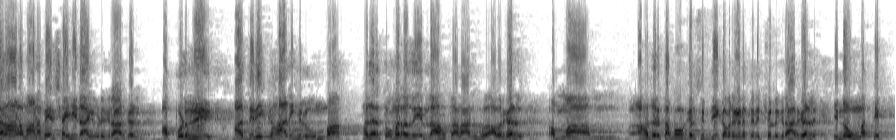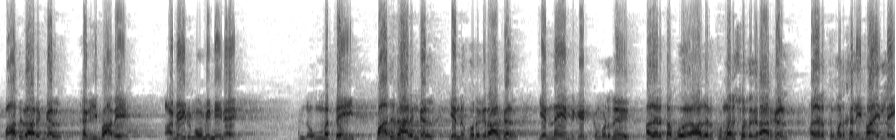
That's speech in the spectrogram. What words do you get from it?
ஏராளமான பேர் ஷஹீதாகி விடுகிறார்கள். அப்பொழுது அதிரி ஹாதிகள் உம்மா ஹதரத் உமர் இல்லாஹு அவர்கள் அம்மா, ஹதரத் சித்திக் அவர்களிடத்தில் சொல்லுகிறார்கள் இந்த உம்மத்தை பாதுகாருங்கள் கலீஃபாவே அமீர் மூமினீனே. அந்த உம்மத்தை பாதுகாருங்கள் என்று கூறுகிறார்கள். என்ன என்று கேட்கும் பொழுது அதற்கு அபு அதற்கு உமர் சொல்லுகிறார்கள் அதற்கு உமர் கலீஃபா இல்லை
